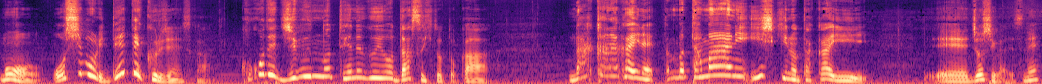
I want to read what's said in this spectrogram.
もうおしぼり出てくるじゃないですか。ここで自分の手ぬぐいを出す人とかなかなかいない。た,、またまに意識の高い、えー女子がですね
